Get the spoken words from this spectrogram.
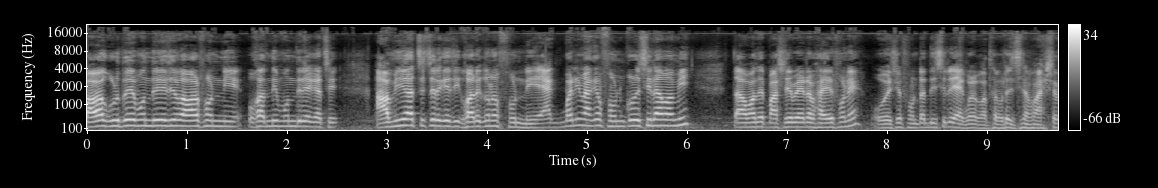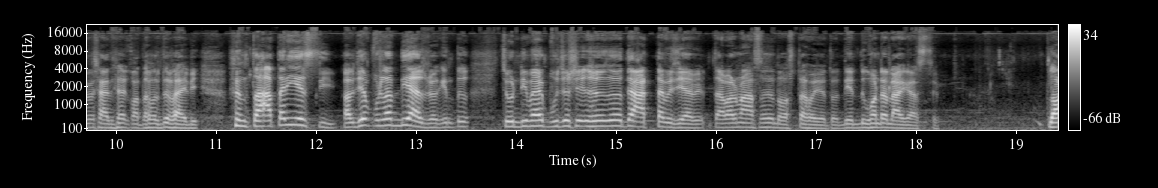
বাবা গুরুদেবের মন্দিরে গেছে বাবার ফোন নিয়ে ওখান দিয়ে মন্দিরে গেছে। আমিও আজকে চলে গেছি ঘরে কোনো ফোন নেই। একবারই মাকে ফোন করেছিলাম আমি তা আমাদের পাশের বাড়ি একটা ভাইয়ের ফোনে ও এসে ফোনটা দিয়েছিল একবার কথা বলেছিলাম মায়ের সাথে সারাদিন কথা বলতে পারিনি। তাড়াতাড়ি এসছি ভাবছি প্রসাদ দিয়ে আসব কিন্তু চণ্ডী মায়ের পুজো শেষ হয়ে যেতে আটটা বেজে যাবে তারপর মা আস্তে আস্তে দশটা হয়ে যেত দেড় দু ঘণ্টা লাগে আসতে। তা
